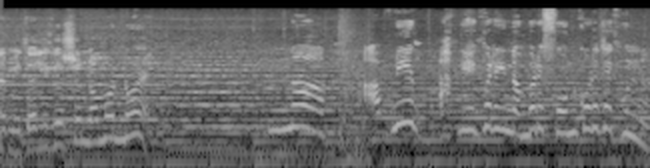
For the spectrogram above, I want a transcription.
এটা মিতালি ঘোষের নম্বর নয়? না, আপনি আপনি একবার এই নম্বরে ফোন করে দেখুন না।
